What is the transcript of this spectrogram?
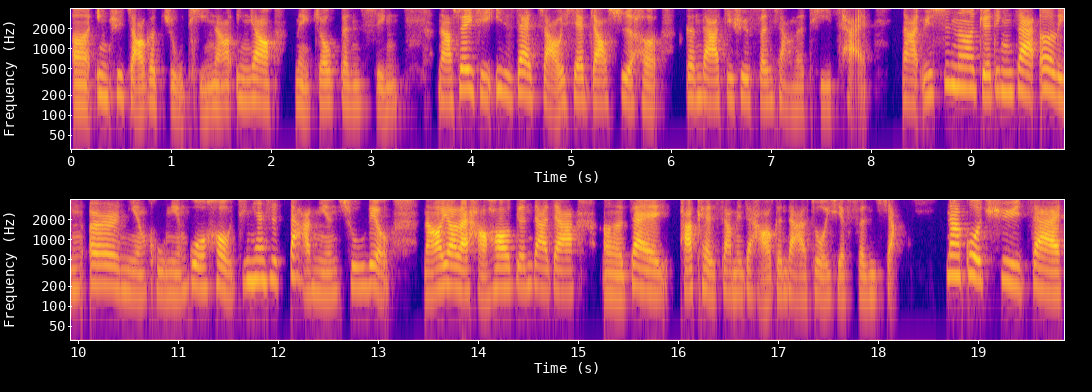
呃硬去找个主题，然后硬要每周更新。那所以其实一直在找一些比较适合跟大家继续分享的题材。那于是呢，决定在二零二二年虎年过后，今天是大年初六，然后要来好好跟大家呃在 Pocket 上面再好好跟大家做一些分享。那过去在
